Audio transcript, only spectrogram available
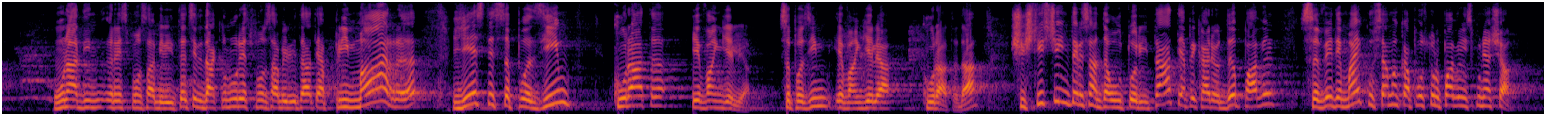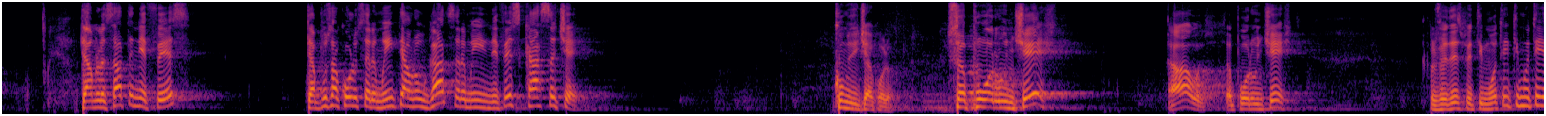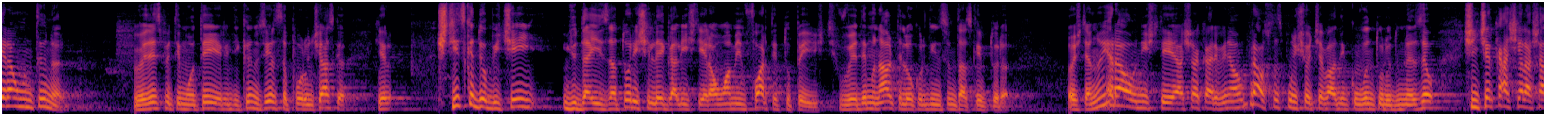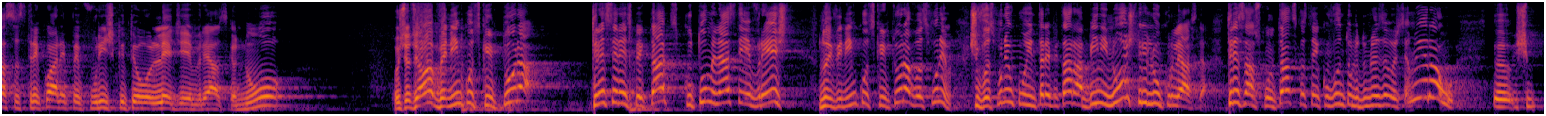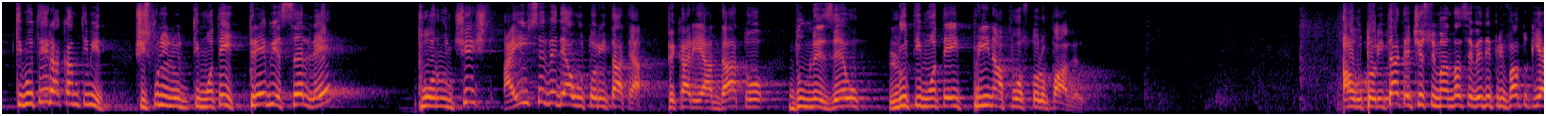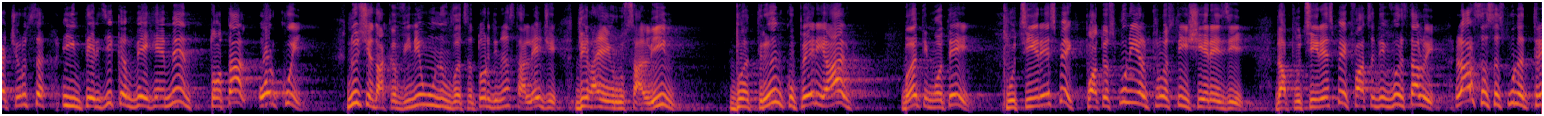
una din responsabilitățile, dacă nu responsabilitatea primară, este să păzim curată Evanghelia. Să păzim Evanghelia curată, da? Și știți ce e interesant? Autoritatea pe care o dă Pavel să vede mai cu seamă că Apostolul Pavel îi spune așa. Te-am lăsat în Efes, te-am pus acolo să rămâi, te-am rugat să rămâi în Efes ca să ce? Cum zice acolo? Să poruncești. Auzi, să poruncești. Îl vedeți pe Timotei? Timotei era un tânăr. Îl vedeți pe Timotei ridicându-se el să poruncească. El... Știți că de obicei iudaizatorii și legaliștii erau oameni foarte tupeiști. Vedem în alte locuri din Sfânta Scriptură. Ăștia nu erau niște așa care veneau, vreau să spun și eu ceva din cuvântul lui Dumnezeu și încerca și el așa să strecoare pe furiș câte o lege evrească. Nu! Ăștia zicea, venim cu Scriptura! Trebuie să respectați cutumele astea evreiești. Noi venim cu Scriptura, vă spunem. Și vă spunem cum interpreta rabinii noștri lucrurile astea. Trebuie să ascultați că ăsta e cuvântul lui Dumnezeu. Ăștia nu erau. Uh, și Timotei era cam timid. Și spune lui Timotei, trebuie să le poruncești. Aici se vede autoritatea pe care i-a dat-o Dumnezeu lui Timotei prin Apostolul Pavel. Autoritatea acestui mandat se vede prin faptul că i-a cerut să interzică vehement, total, oricui. Nu zice, dacă vine un învățător din ăsta legii de la Ierusalim, bătrân cu perii albi, bă, Timotei, Puțin respect. Poate o spune el prostii și erezii, dar puțin respect față de vârsta lui. Lasă să spună 30-50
